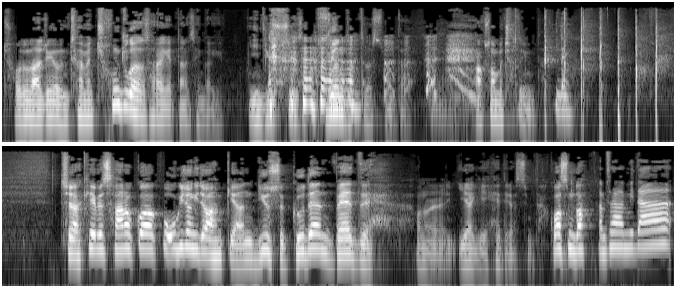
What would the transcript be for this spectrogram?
저도 나중에 은퇴하면 청주 가서 살아야겠다는 생각이 이 뉴스에서 구현도 들었습니다. 네, 박수 한번 쳐드립니다. 네. 자, KBS 산업과학부 오기정 기자와 함께한 뉴스 good and bad 오늘 이야기 해드렸습니다. 고맙습니다. 감사합니다.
